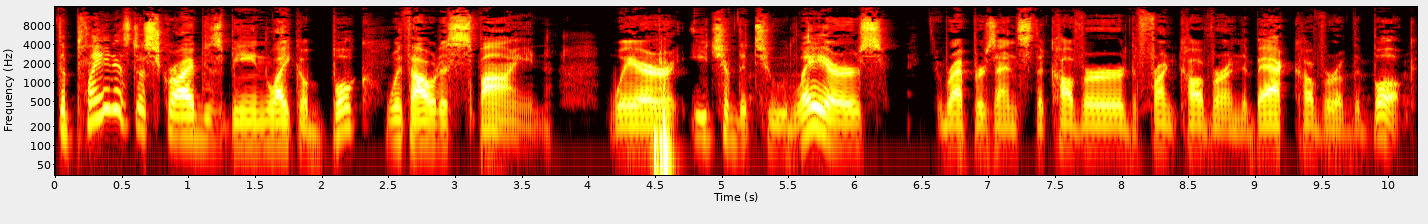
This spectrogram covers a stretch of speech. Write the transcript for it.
The plane is described as being like a book without a spine, where each of the two layers represents the cover, the front cover, and the back cover of the book.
